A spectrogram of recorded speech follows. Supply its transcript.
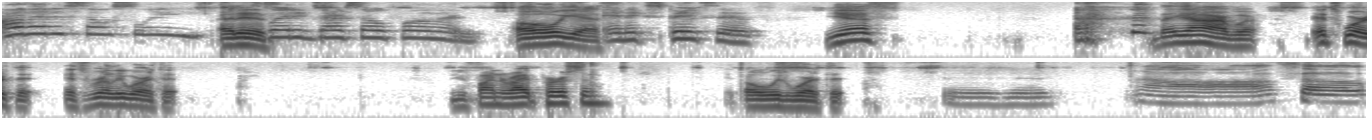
oh, that is so sweet. It These is. Weddings are so fun Oh yes, and expensive. yes, they are, but it's worth it. It's really worth it. You find the right person, it's always worth it. Mm-hmm. Aw, so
